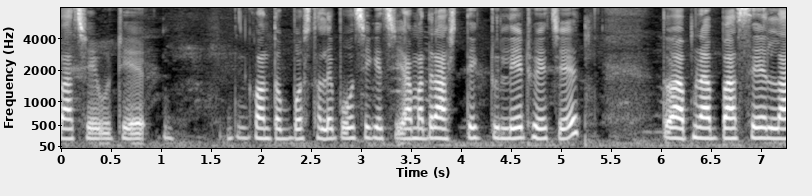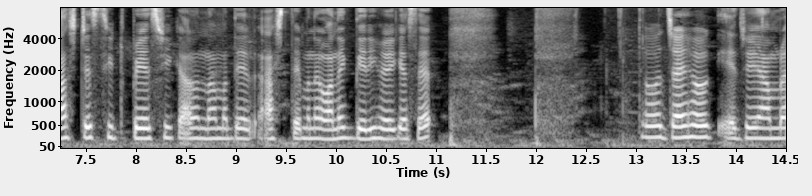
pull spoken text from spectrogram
বাসে উঠে গন্তব্যস্থলে পৌঁছে গেছি। আমাদের আসতে একটু লেট হয়েছে। তো আমরা বাসে লাস্টে সিট পেয়েছি কারণ আমাদের আসতে মানে অনেক দেরি হয়ে গেছে। তো যাই হোক, এই যে আমরা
